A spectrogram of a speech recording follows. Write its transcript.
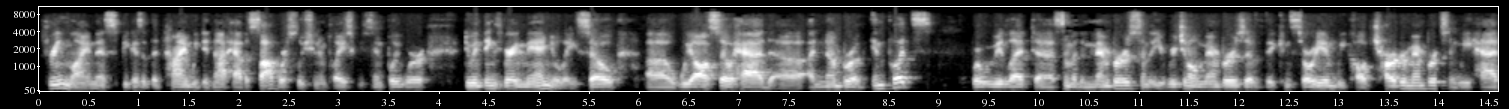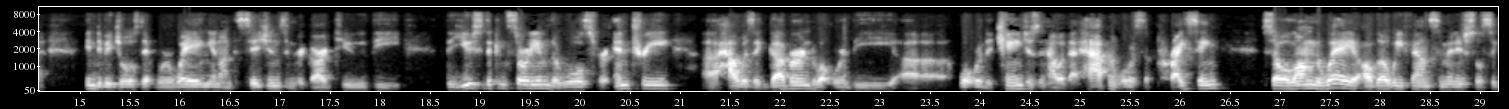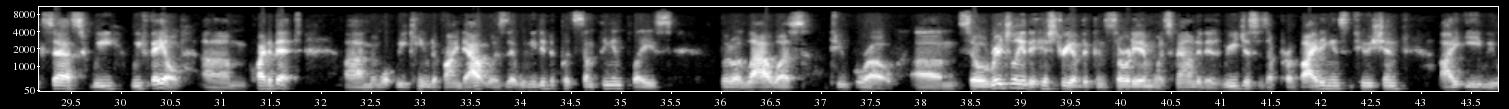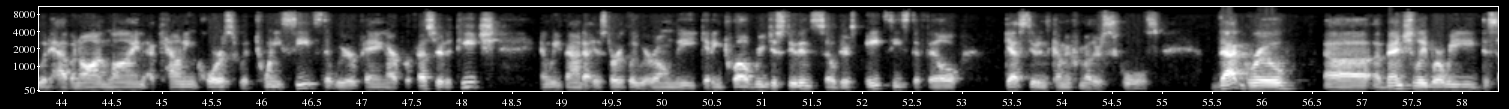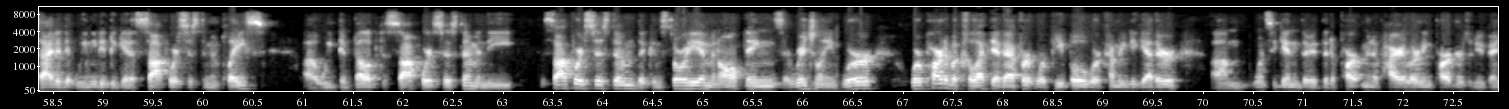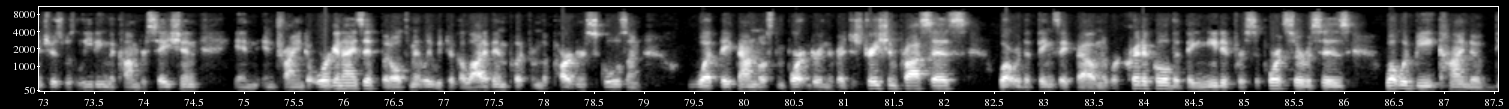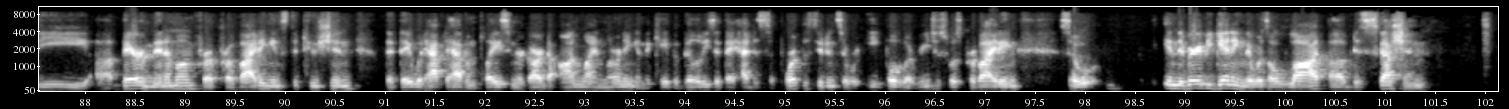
streamline this because at the time we did not have a software solution in place. We simply were doing things very manually. So uh, we also had uh, a number of inputs where we let uh, some of the members, some of the original members of the consortium, we called charter members, and we had individuals that were weighing in on decisions in regard to the, the use of the consortium, the rules for entry, uh, how was it governed, what were the uh, what were the changes and how would that happen, what was the pricing so along the way, although we found some initial success, we, we failed um, quite a bit. Um, and what we came to find out was that we needed to put something in place that would allow us to grow. Um, so originally the history of the consortium was founded as Regis as a providing institution, i.e. we would have an online accounting course with 20 seats that we were paying our professor to teach. And we found out historically we were only getting 12 Regis students. So there's eight seats to fill guest students coming from other schools. That grew uh, eventually where we decided that we needed to get a software system in place. Uh, we developed a software system and the, the, software system, the consortium and all things originally were, were part of a collective effort where people were coming together. Um, once again, the, the Department of Higher Learning Partners and New Ventures was leading the conversation in, in trying to organize it, but ultimately we took a lot of input from the partner schools on what they found most important during the registration process, what were the things they found that were critical that they needed for support services, what would be kind of the uh, bare minimum for a providing institution that they would have to have in place in regard to online learning and the capabilities that they had to support the students that were equal to what Regis was providing. So in the very beginning, there was a lot of discussion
